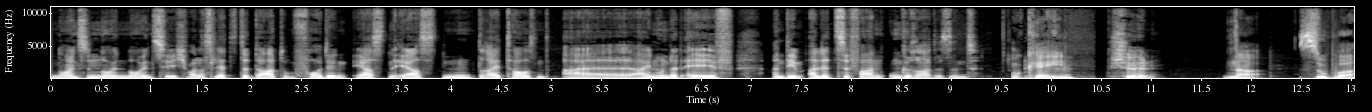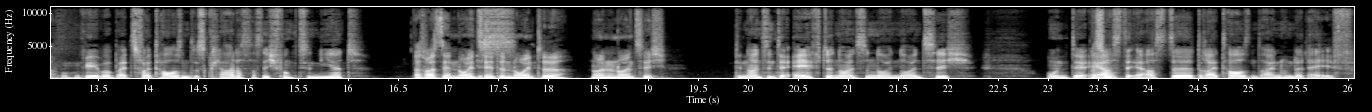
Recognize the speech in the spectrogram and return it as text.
19.11.1999 war das letzte Datum vor den 1.1.3111, an dem alle Ziffern ungerade sind. Okay. Mhm. Schön. Na, super. Okay, aber bei 2000 ist klar, dass das nicht funktioniert. Was war es, der 19.09.99? Der 19.11.1999 und der Ach so. 1.1.3111.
